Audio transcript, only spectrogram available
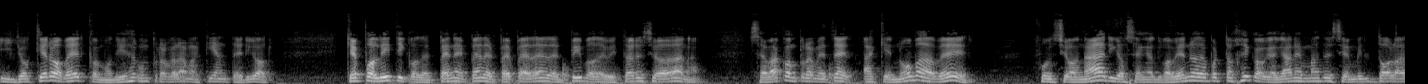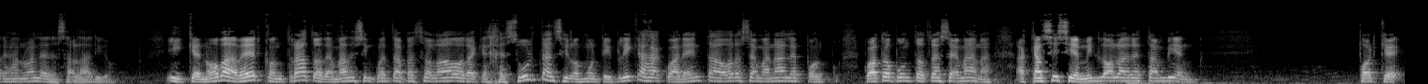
Y yo quiero ver, como dije en un programa aquí anterior, qué político del PNP, del PPD, del PIBO, de Victoria Ciudadana, se va a comprometer a que no va a haber funcionarios en el gobierno de Puerto Rico que ganen más de 100 mil dólares anuales de salario y que no va a haber contratos de más de 50 pesos la hora que resultan, si los multiplicas a 40 horas semanales por 4.3 semanas, a casi 100 mil dólares también. Porque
